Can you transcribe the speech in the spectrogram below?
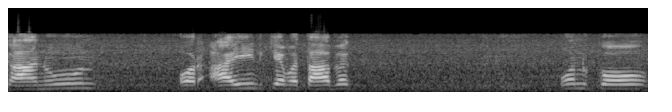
कानून और आइन के मुताबिक उनको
